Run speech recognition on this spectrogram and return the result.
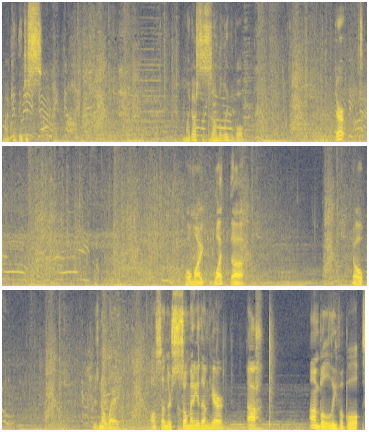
Why can't they just... Oh my god! Oh my gosh, this is oh unbelievable. They're... Oh my... What the... Nope. There's no way. All of a sudden there's so many of them here. Ah. Unbelievable.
